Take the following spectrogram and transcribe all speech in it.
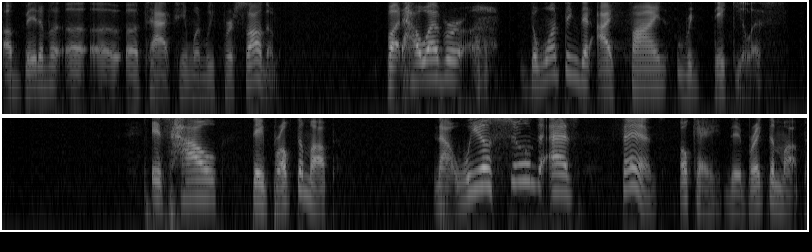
a bit of a, a, a tag team when we first saw them, but however, the one thing that I find ridiculous is how they broke them up. Now we assumed as fans, okay, they break them up.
